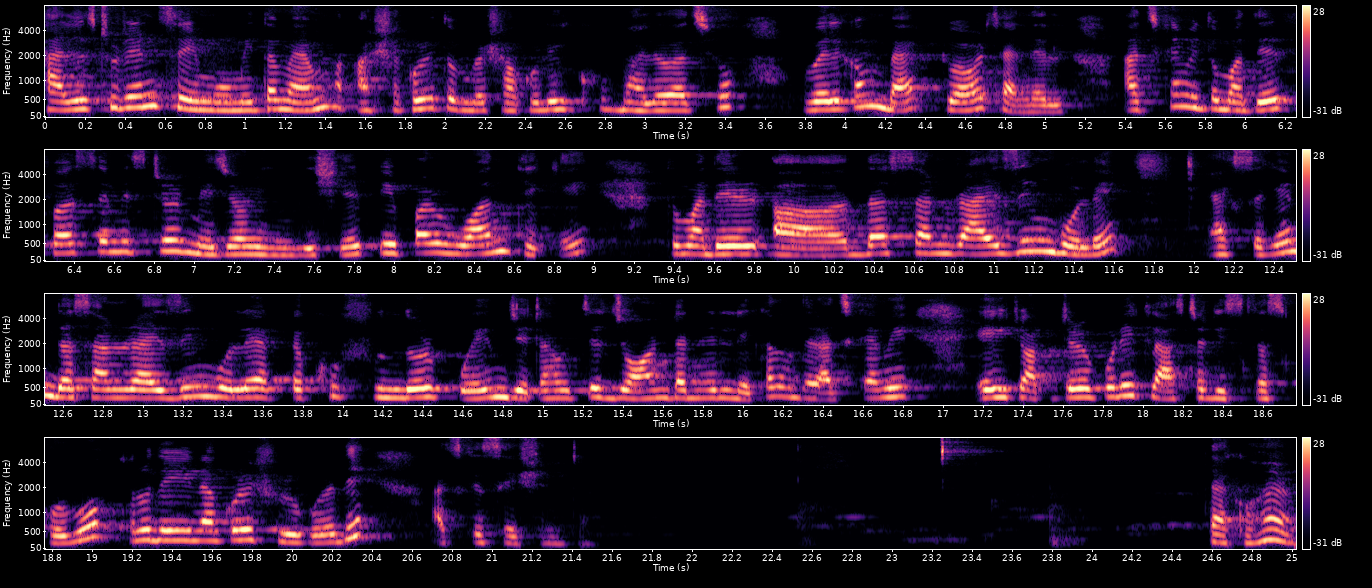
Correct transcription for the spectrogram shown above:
হ্যালো স্টুডেন্টস এই মমিতা ম্যাম আশা করি তোমরা সকলেই খুব ভালো আছো। Welcome back to our channel আজকে আমি তোমাদের ফার্স্ট সেমিস্টার মেজর ইংলিশের পেপার ওয়ান থেকে তোমাদের দ্য সানরাইজিং বলে, এক সেকেন্ড দ্য সানরাইজিং বলে একটা খুব সুন্দর পোয়েম যেটা হচ্ছে জন ডানের লেখা। তোমাদের আজকে আমি এই টপিকটার উপরেই ক্লাসটা ডিসকাস করব। চলো দেরি না করে শুরু করে দিই আজকের সেশনটা দেখো হ্যাঁ?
